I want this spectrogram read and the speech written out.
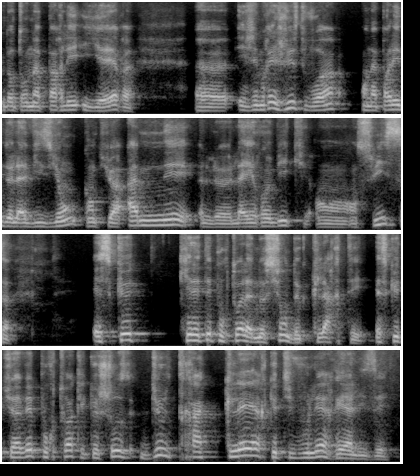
dont on a parlé hier. Euh, et j'aimerais juste voir, on a parlé de la vision quand tu as amené l'aérobic en, en Suisse. Est-ce que quelle était pour toi la notion de clarté? Est-ce que tu avais pour toi quelque chose d'ultra clair que tu voulais réaliser?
